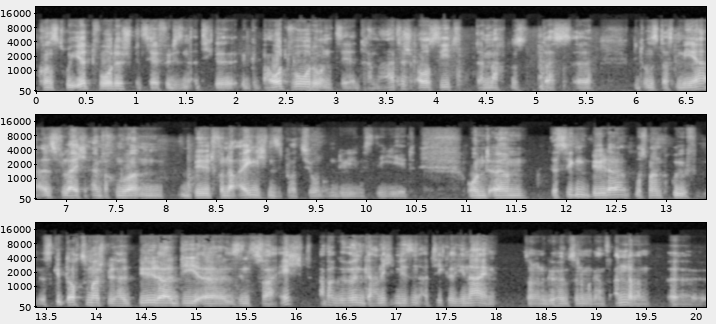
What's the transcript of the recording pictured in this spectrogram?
konstruiert wurde, speziell für diesen Artikel gebaut wurde und sehr dramatisch aussieht, dann macht uns das, äh, mit uns das mehr als vielleicht einfach nur ein Bild von der eigentlichen Situation, um die es geht. Und ähm, deswegen Bilder muss man prüfen. Es gibt auch zum Beispiel halt Bilder, die äh, sind zwar echt, aber gehören gar nicht in diesen Artikel hinein, sondern gehören zu einem ganz anderen äh, äh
